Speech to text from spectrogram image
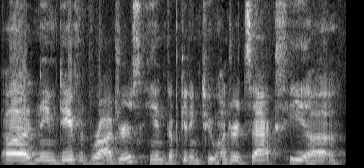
uh, named David Rogers. He ended up getting 200 sacks. He uh,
